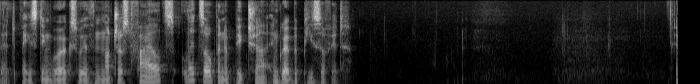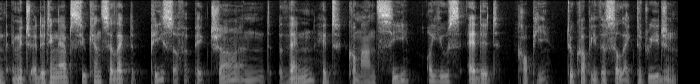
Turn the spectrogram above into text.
that pasting works with not just files, let's open a picture and grab a piece of it. In image editing apps, you can select a piece of a picture and then hit Command C or use Edit Copy to copy the selected region.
